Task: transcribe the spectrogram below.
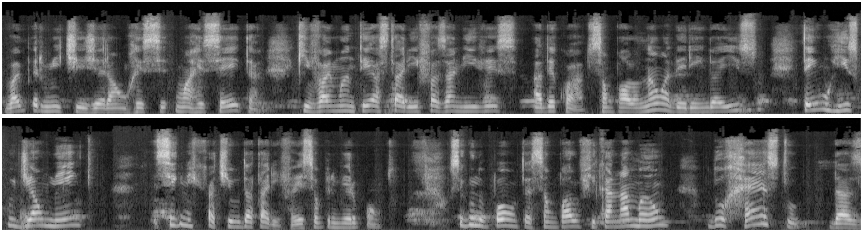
vai permitir gerar um rece uma receita que vai manter as tarifas a níveis adequados. São Paulo não aderindo a isso tem um risco de aumento significativo da tarifa. Esse é o primeiro ponto. O segundo ponto é São Paulo ficar na mão do resto das,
